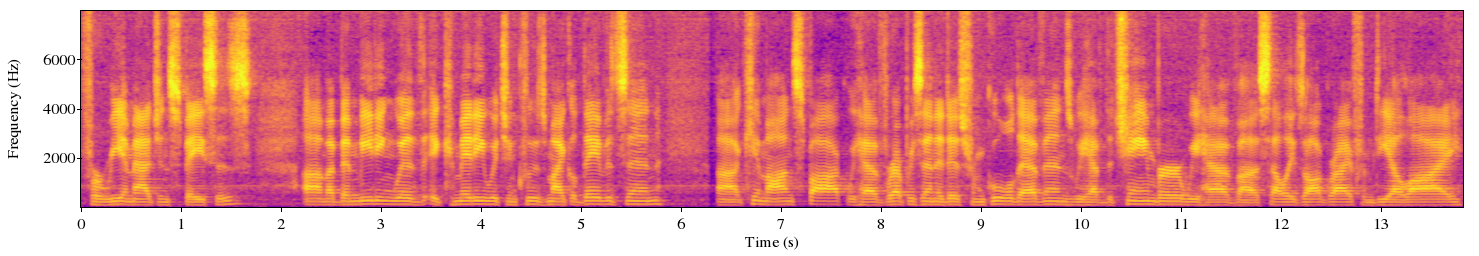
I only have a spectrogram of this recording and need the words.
for Reimagine Spaces. Um, I've been meeting with a committee which includes Michael Davidson, uh, Kim Onspach. We have representatives from Gould Evans. We have the Chamber. We have uh, Sally Zogry from DLI.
